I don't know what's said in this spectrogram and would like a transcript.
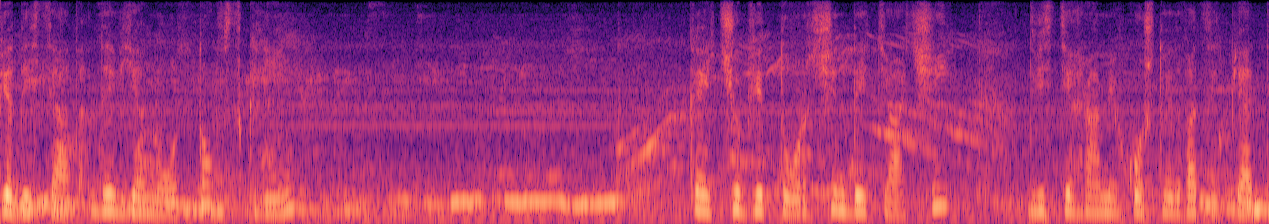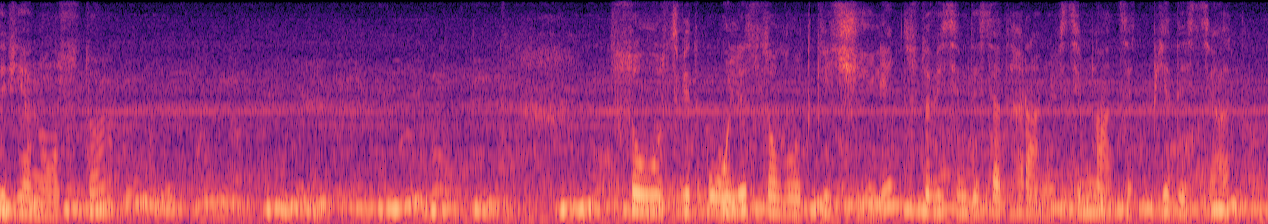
50,90 в склі. Кетчуп від Торчин дитячий 200 грамів коштує 25,90. Соус від Олі солодкий чилі 180 грамів 17,50.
